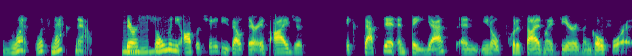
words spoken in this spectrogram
what, what's next now? Mm-hmm. There are mm-hmm. so many opportunities out there if I just accept it and say yes and, you know, put aside my fears and go for it.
